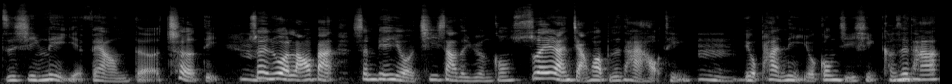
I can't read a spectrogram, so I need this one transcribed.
执行力也非常的彻底。所以，如果老板身边有七煞的员工，虽然讲话不是太好听，嗯，有叛逆、有攻击性，可是他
